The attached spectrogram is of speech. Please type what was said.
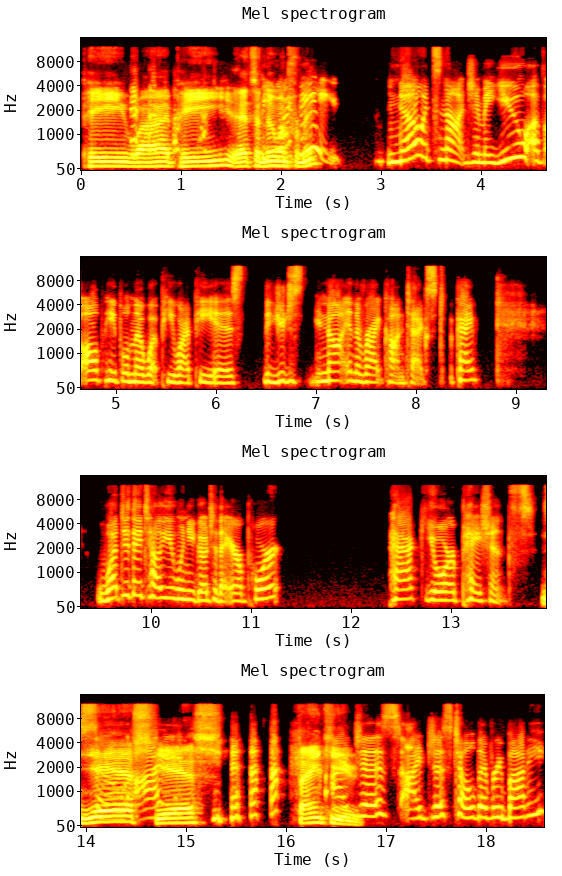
PYP. That's a new one for me. No, it's not, Jimmy. You of all people know what PYP is. You just you're not in the right context. Okay. What do they tell you when you go to the airport? pack your patience. Yes, so I, yes. Thank you. I just I just told everybody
